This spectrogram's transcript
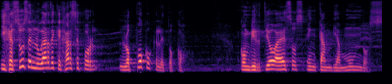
Y Jesús, en lugar de quejarse por lo poco que le tocó, convirtió a esos en cambiamundos,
